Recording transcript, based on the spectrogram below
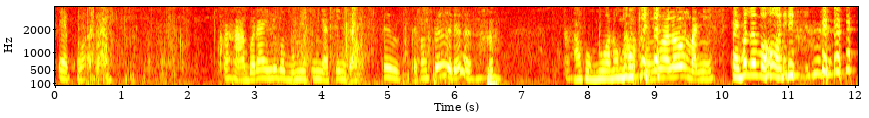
แซ่บกว่าแบบนี้ถ้าหาบ่ได้หรือว่าบ่มีกินอยากกินก็ซื้อก็ต้องซื้อเด้อเอาผงนัวลงเราเลผยงนัวลงบัดนี้ ใส่เพิ่นเลยบ่ห่อนี่ใ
